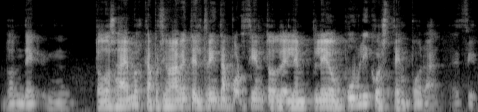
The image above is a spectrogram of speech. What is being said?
donde mm, todos sabemos que aproximadamente el 30% del empleo público es temporal. Es decir,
